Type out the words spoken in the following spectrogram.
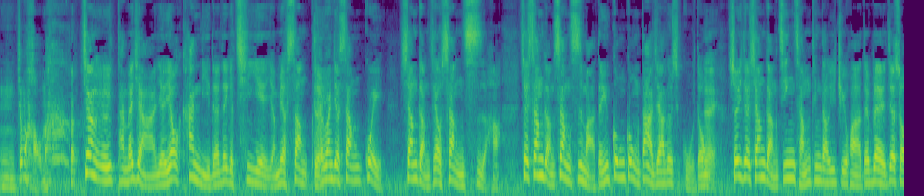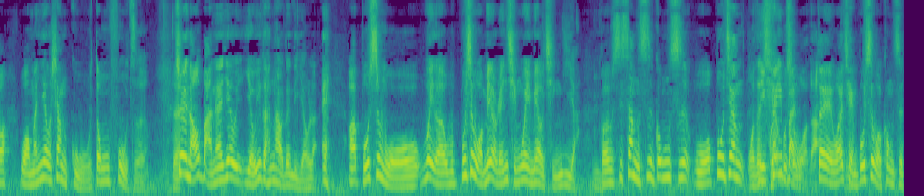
嗯这么好吗？这样呃坦白讲啊，也要看你的那个企业有没有上，台湾叫上柜，香港叫上市哈。在香港上市嘛，等于公共大家都是股东，所以在香港经常听到一句话，对不对？就说我们要向股东负责，所以老板呢又有一个很好的理由了，哎啊，不是我为了，不是我没有人情味，没有情义啊，我是上市公司，我不这样，你我的钱亏本不是我的。对，我的钱不是我控制，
